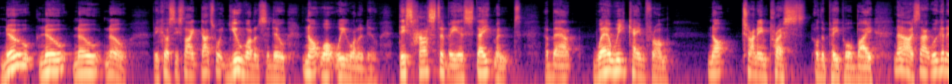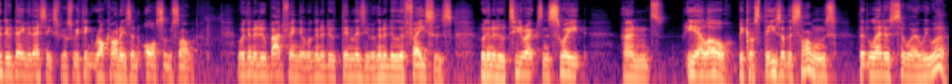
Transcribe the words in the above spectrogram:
no, no, no, no. Because it's like, that's what you want us to do, not what we want to do. This has to be a statement about where we came from, not trying to impress other people by, no, it's like, we're going to do David Essex because we think Rock On is an awesome song. We're going to do Badfinger, we're going to do Thin Lizzy, we're going to do The Faces, we're going to do T Rex and Sweet and ELO because these are the songs that led us to where we were.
